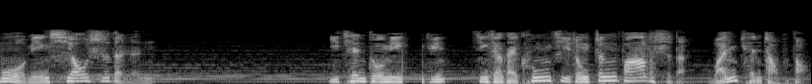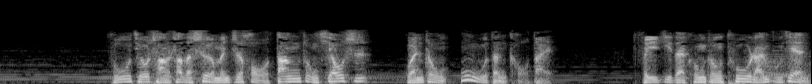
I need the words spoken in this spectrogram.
莫名消失的人，一千多名军竟像在空气中蒸发了似的，完全找不到。足球场上的射门之后当众消失，观众目瞪口呆。飞机在空中突然不见，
